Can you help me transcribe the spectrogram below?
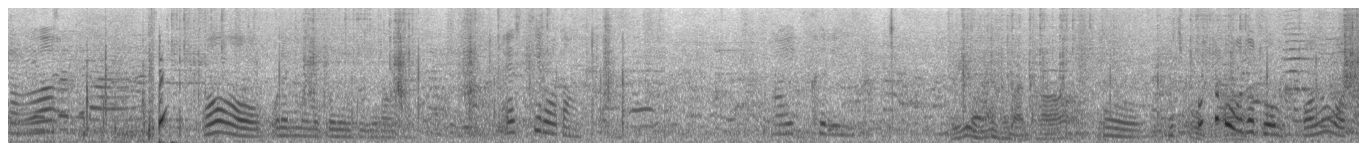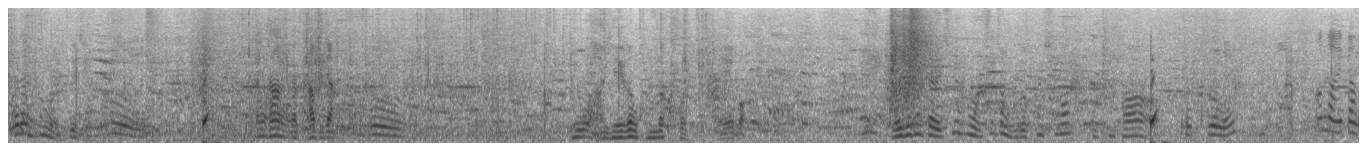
감사합니다. 어, 오랜만에 보는 분이랑. 에스티로다. 아이크림. 여기 은근 더 많다. 어. 코스트코보다 더 많은 것 같아. 화장품 은 그지? 응, 항상 가보자. 응. 와 얘가 겁나 커. 대박. 색깔이 7점 7,980원? 괜찮다. 어, 그러네. 아, 나 일단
